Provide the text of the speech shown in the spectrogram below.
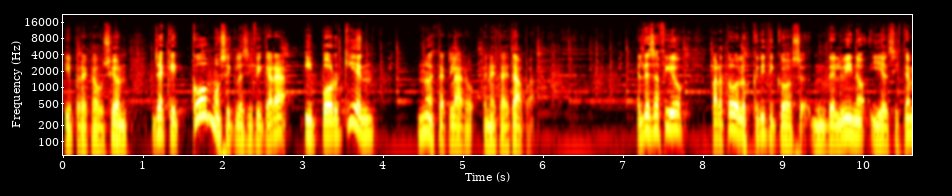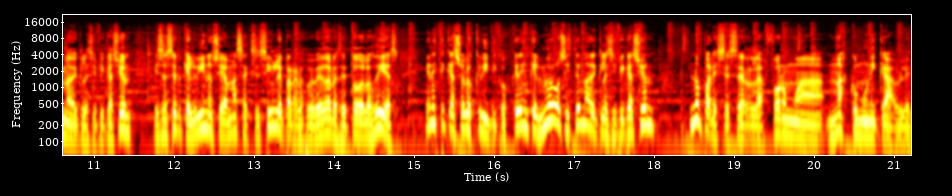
y precaución, ya que cómo se clasificará y por quién no está claro en esta etapa. El desafío para todos los críticos del vino y el sistema de clasificación es hacer que el vino sea más accesible para los bebedores de todos los días. En este caso, los críticos creen que el nuevo sistema de clasificación no parece ser la forma más comunicable.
